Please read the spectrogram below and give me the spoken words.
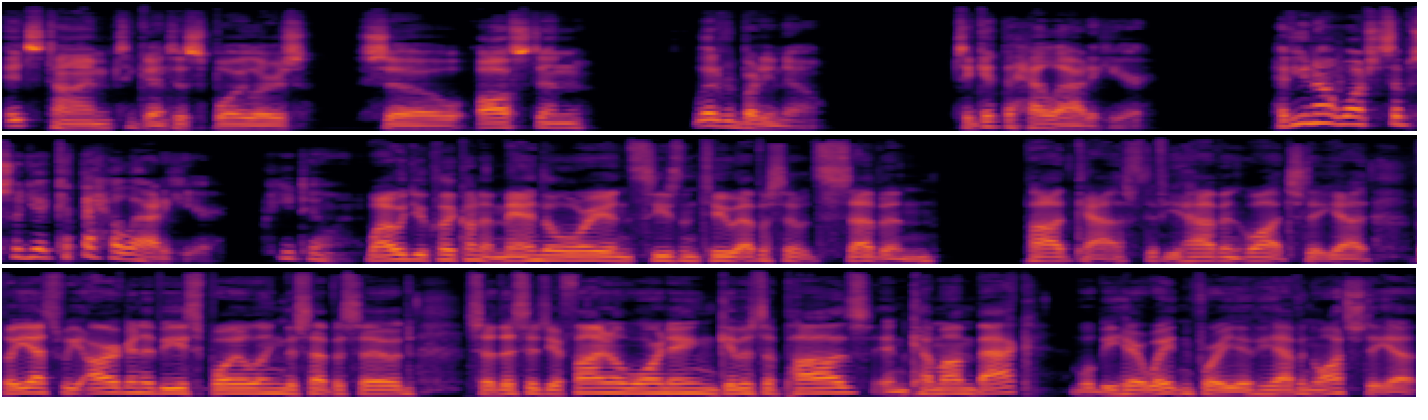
it's time to get into spoilers. So, Austin, let everybody know to get the hell out of here. Have you not watched this episode yet? Get the hell out of here. What are you doing? Why would you click on a Mandalorian Season 2, Episode 7 podcast if you haven't watched it yet? But yes, we are going to be spoiling this episode. So, this is your final warning. Give us a pause and come on back. We'll be here waiting for you if you haven't watched it yet.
